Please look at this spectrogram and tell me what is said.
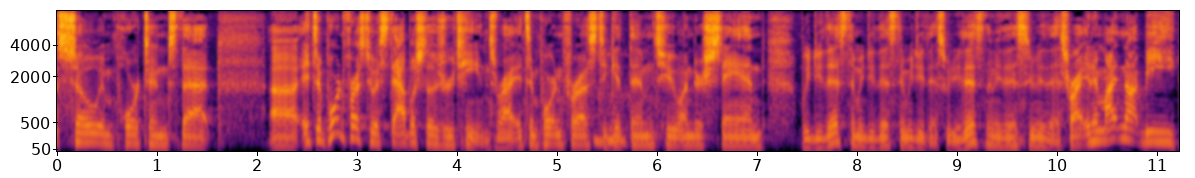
so important that uh, it's important for us to establish those routines, right? It's important for us mm-hmm. to get mm-hmm. them to understand we do this, then we do this, then we do this, we do this, then we do this, then we do this, right? And it might not be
